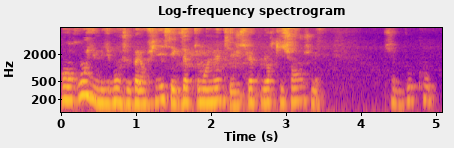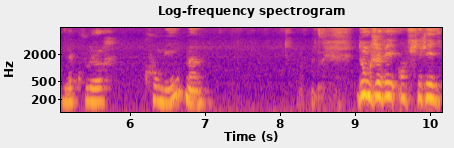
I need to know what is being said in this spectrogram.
en rouille, mais bon, je vais pas l'enfiler, c'est exactement le même, c'est juste la couleur qui change, mais j'aime beaucoup la couleur Koumim. Donc je vais enfiler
